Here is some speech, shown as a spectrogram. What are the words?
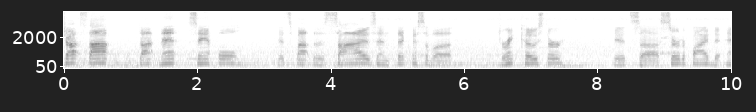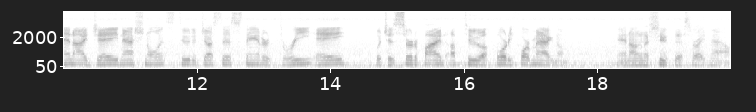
ShotStop.net sample. It's about the size and thickness of a drink coaster. It's uh, certified to NIJ National Institute of Justice Standard 3A, which is certified up to a 44 Magnum. And I'm going to shoot this right now.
